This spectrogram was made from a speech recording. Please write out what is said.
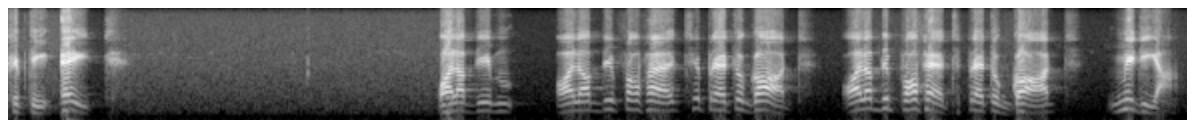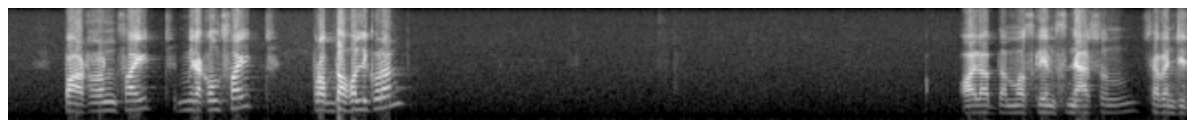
fifty eight all of the all of the prophet pray to God all of the prophet pray to God media pattern site miracle site prove the holy Quran all of the Muslims nation 72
